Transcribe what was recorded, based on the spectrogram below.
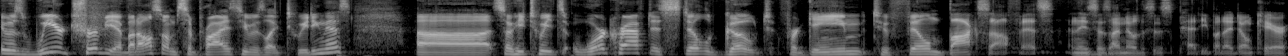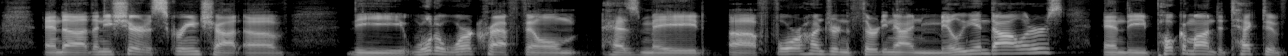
it was weird trivia, but also I'm surprised he was like tweeting this. Uh, so he tweets, "Warcraft is still goat for game to film box office," and he says, "I know this is petty, but I don't care." And uh, then he shared a screenshot of the World of Warcraft film has made uh, 439 million dollars, and the Pokemon Detective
